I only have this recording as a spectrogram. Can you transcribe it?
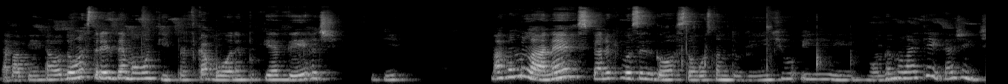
dá pra pintar, eu dou umas três demão aqui pra ficar boa, né? Porque é verde aqui. Mas vamos lá, né? Espero que vocês gostam, gostando do vídeo e vão dando like aí, tá, gente?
